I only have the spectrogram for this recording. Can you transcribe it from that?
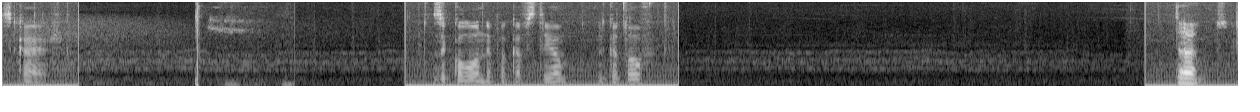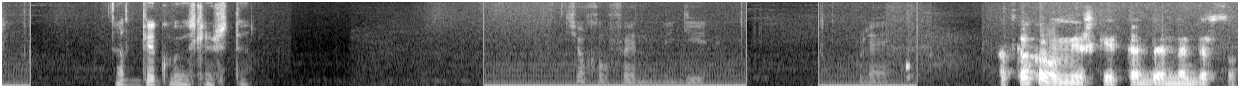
Скажешь. За колонны пока встаем. Готов? Да. Отбегу, если что. Все, Хелфейн, иди. Гуляй. А сколько у Мишки КД на берсу?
